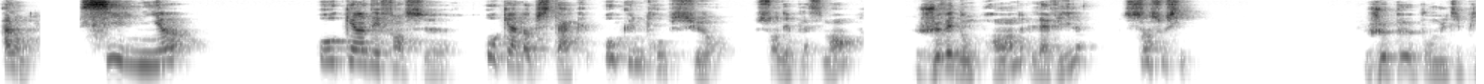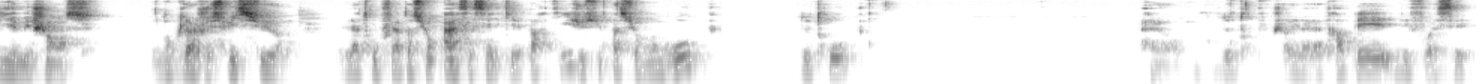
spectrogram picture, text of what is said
à Londres. S'il n'y a aucun défenseur, aucun obstacle, aucune troupe sur son déplacement, je vais donc prendre la ville sans souci. Je peux, pour multiplier mes chances, donc là je suis sur la troupe, fais attention, 1 c'est celle qui est partie, je suis pas sur mon groupe de troupes. Alors, de troupes, j'arrive à l'attraper. Des fois, c'est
